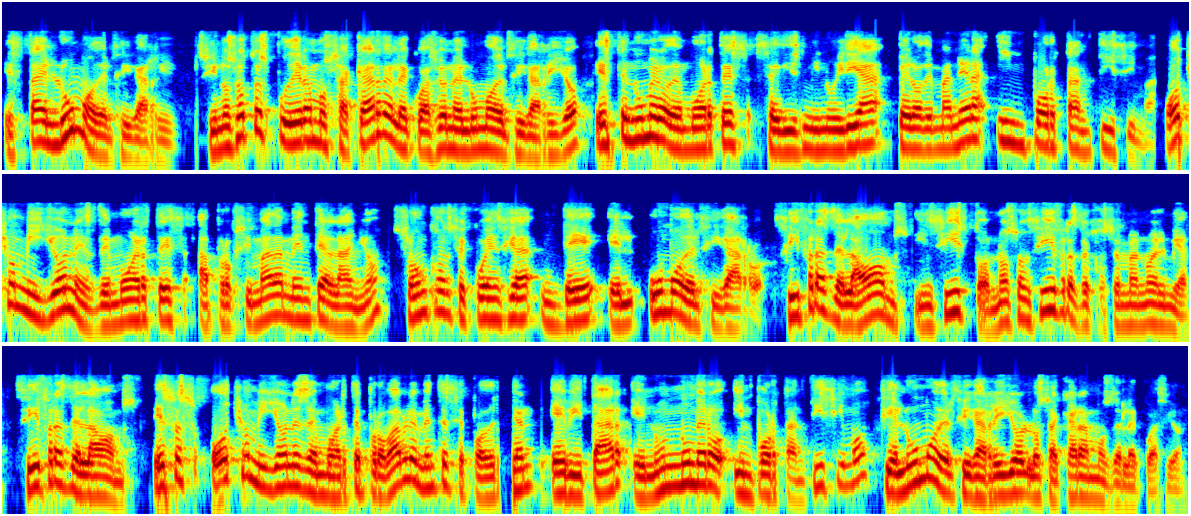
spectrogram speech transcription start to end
está el humo del cigarrillo. Si nosotros pudiéramos sacar de la ecuación el humo del cigarrillo, este número de muertes se disminuiría, pero de manera importantísima. 8 millones de muertes aproximadamente al año son consecuencia del el humo del cigarro. Cifras de la OMS, insisto, no son cifras de José Manuel Mier, cifras de la OMS. Esos 8 millones de muertes probablemente se podrían evitar en un número importantísimo si el humo del cigarrillo lo sacáramos de la ecuación.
